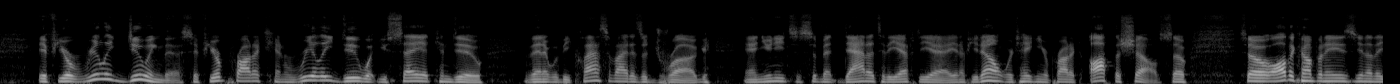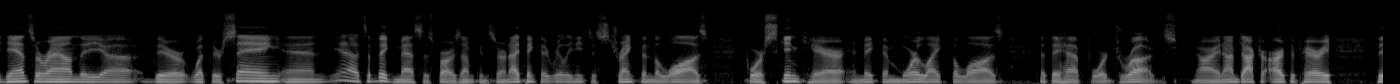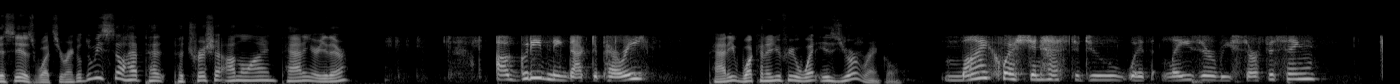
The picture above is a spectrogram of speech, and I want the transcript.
if you're really doing this, if your product can really do what you say it can do, then it would be classified as a drug and you need to submit data to the FDA and if you don't we're taking your product off the shelves. So so all the companies you know they dance around the uh, their what they're saying and you know it's a big mess as far as I'm concerned. I think they really need to strengthen the laws for skincare and make them more like the laws that they have for drugs. All right I'm Dr. Arthur Perry this is what's your wrinkle do we still have Pat- Patricia on the line Patty are you there uh, good evening Dr. Perry Patty, what can I do for you? What is your wrinkle? My question has to do with laser resurfacing.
